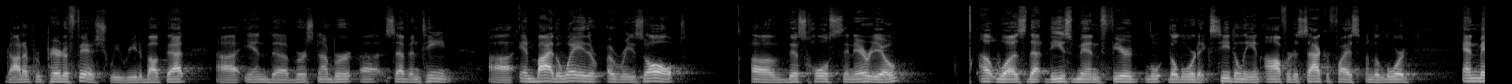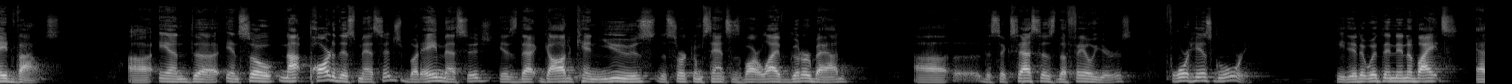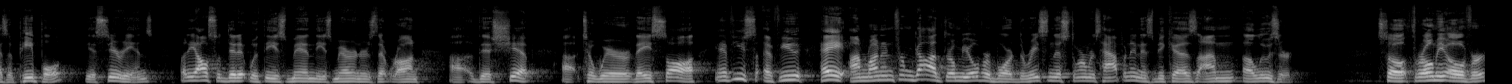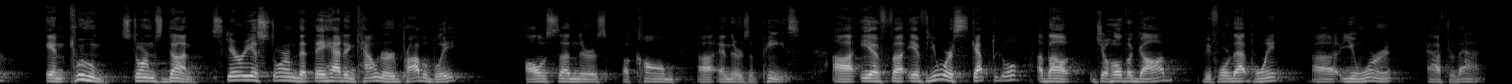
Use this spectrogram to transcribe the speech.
God had prepared a fish. We read about that uh, in uh, verse number uh, 17. Uh, and by the way, the, a result of this whole scenario uh, was that these men feared the Lord exceedingly and offered a sacrifice unto the Lord and made vows. Uh, and, uh, and so, not part of this message, but a message is that God can use the circumstances of our life, good or bad, uh, the successes, the failures, for His glory. He did it with the Ninevites as a people, the Assyrians, but He also did it with these men, these mariners that were on uh, this ship. Uh, to where they saw, and if you, if you, hey, I'm running from God, throw me overboard. The reason this storm is happening is because I'm a loser. So throw me over, and boom, storm's done. Scariest storm that they had encountered, probably. All of a sudden, there's a calm uh, and there's a peace. Uh, if, uh, if you were skeptical about Jehovah God before that point, uh, you weren't after that.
